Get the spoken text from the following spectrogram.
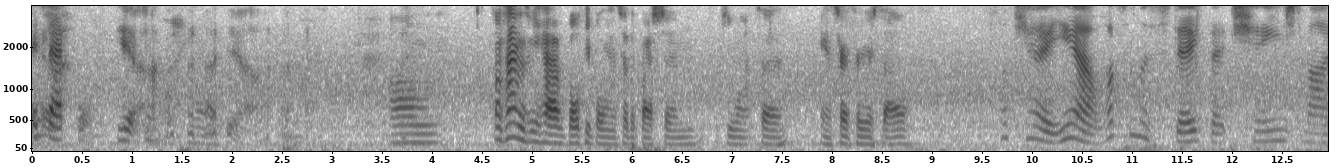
At Yeah. that point. Yeah. yeah. Um, sometimes we have both people answer the question if you want to answer it for yourself. Okay, yeah. What's a mistake that changed my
